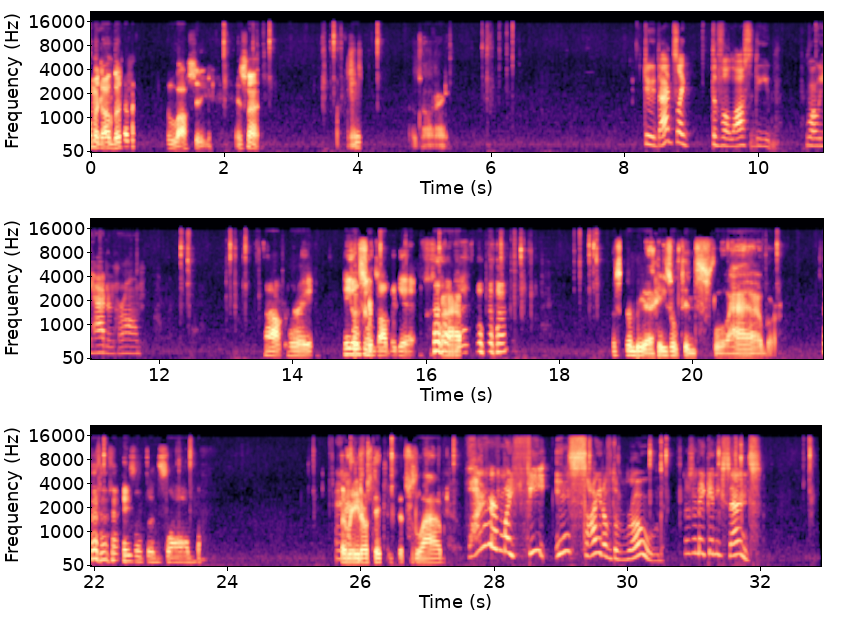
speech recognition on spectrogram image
Oh my god, look at the velocity. It's not. It's alright. Dude, that's like the velocity what we had in Hiram. Oh, great. Hazelton's about to get. Slab. This is gonna be a Hazelton slab. Hazelton slab. And The then- radio station, the slab. Why are my feet inside of the road? Doesn't make any sense.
